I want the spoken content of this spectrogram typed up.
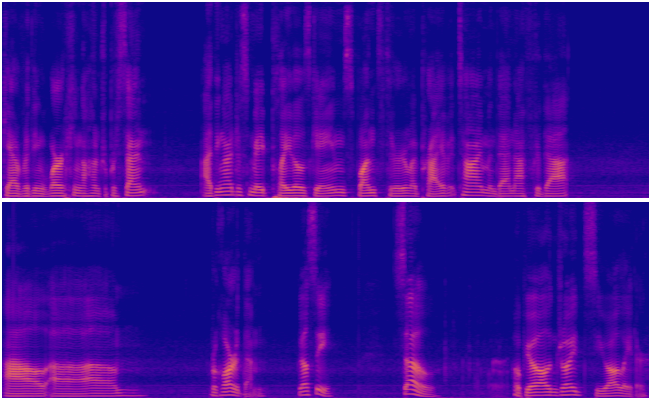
get everything working 100%. I think I just may play those games once through my private time and then after that I'll um, record them. We'll see. So, hope you all enjoyed. See you all later.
